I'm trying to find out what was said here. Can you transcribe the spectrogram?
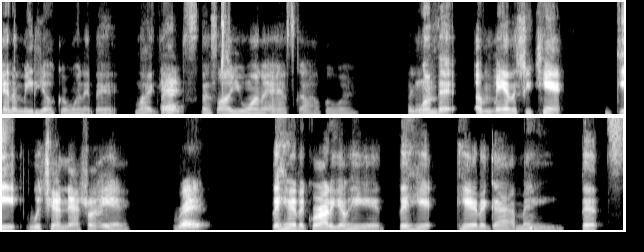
And a mediocre one at that. Like that's and, that's all you want to ask God for. Please. One that a man that you can't get with your natural hair. Right. The hair that grow out of your head, the hair hair that God made. That's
